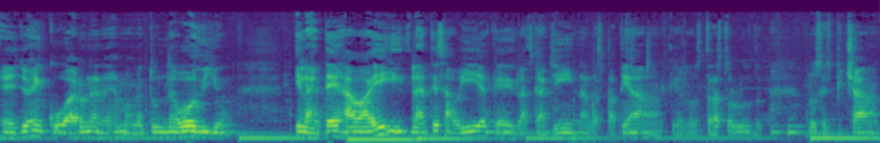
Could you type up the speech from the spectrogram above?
Ellos incubaron en ese momento un odio y la gente dejaba ahí y la gente sabía que las gallinas las pateaban, que los trastos los, los espichaban.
